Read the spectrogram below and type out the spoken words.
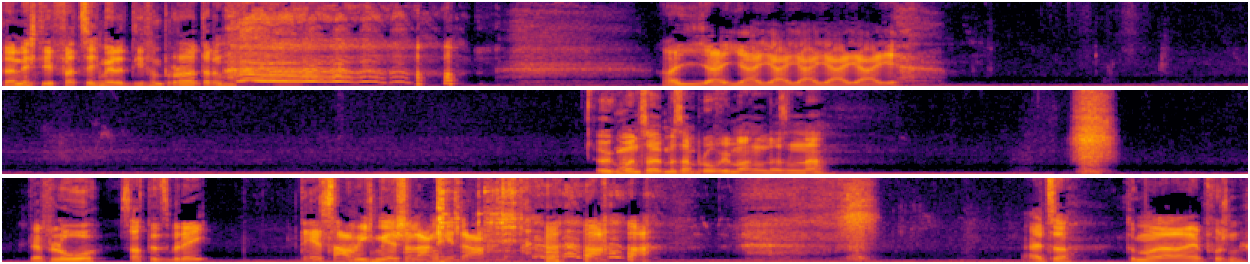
dann nicht die 40 Meter tiefen Brunner drin. Eieieiei. Irgendwann sollte man es am Profi machen lassen, ne? Der Flo sagt jetzt wieder, das habe ich mir schon lange gedacht. also, tun wir mal alleine pushen.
